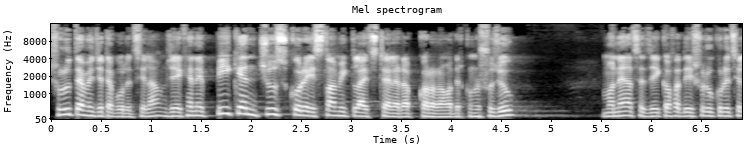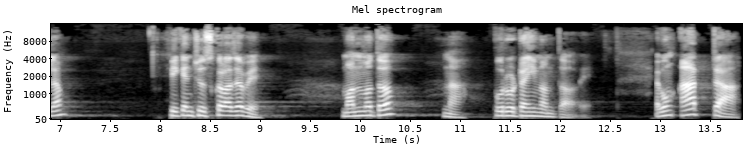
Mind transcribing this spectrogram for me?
শুরুতে আমি যেটা বলেছিলাম যে এখানে পিক অ্যান্ড চুজ করে ইসলামিক লাইফস্টাইল অ্যাডাপ্ট করার আমাদের কোনো সুযোগ মনে আছে? যে কথা দিয়ে শুরু করেছিলাম পিক অ্যান্ড চুজ করা যাবে? মন মতো? না, পুরোটাই মানতে হবে। এবং আটটা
